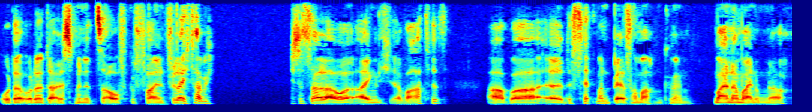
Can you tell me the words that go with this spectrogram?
Oder, oder da ist mir nicht so aufgefallen. Vielleicht habe ich das halt auch eigentlich erwartet, aber äh, das hätte man besser machen können, meiner Meinung nach.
